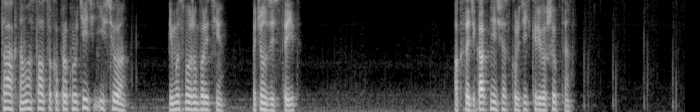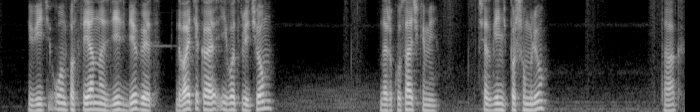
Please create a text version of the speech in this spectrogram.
Так, нам осталось только прокрутить, и все. И мы сможем пройти. А что он здесь стоит? А, кстати, как мне сейчас крутить кривошип-то? Ведь он постоянно здесь бегает. Давайте-ка его отвлечем. Даже кусачками. Сейчас где-нибудь пошумлю. Так.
